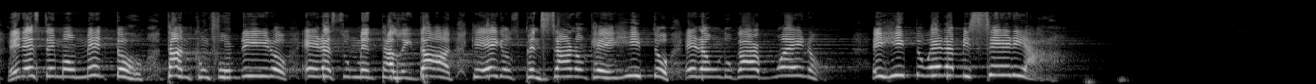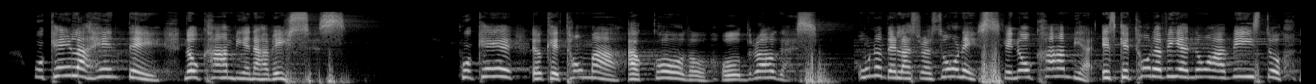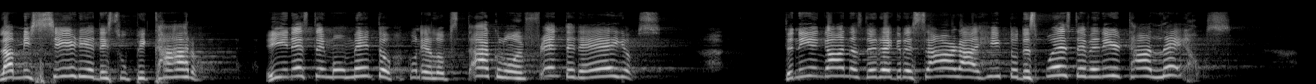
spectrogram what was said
En este momento tan confundido era su mentalidad que ellos pensaron que Egipto era un lugar bueno. Egipto era miseria. ¿Por qué la gente no cambia a veces? ¿Por qué el que toma alcohol o drogas? Una de las razones que no cambia es que todavía no ha visto la miseria de su pecado. Y en este momento, con el obstáculo enfrente de ellos, tenían ganas de regresar a Egipto después de venir tan lejos.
